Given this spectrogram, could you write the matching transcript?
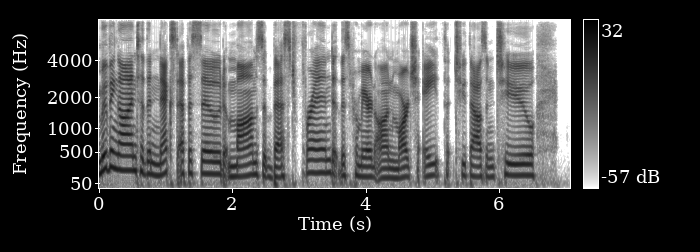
Moving on to the next episode, Mom's Best Friend. This premiered on March 8th, 2002.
